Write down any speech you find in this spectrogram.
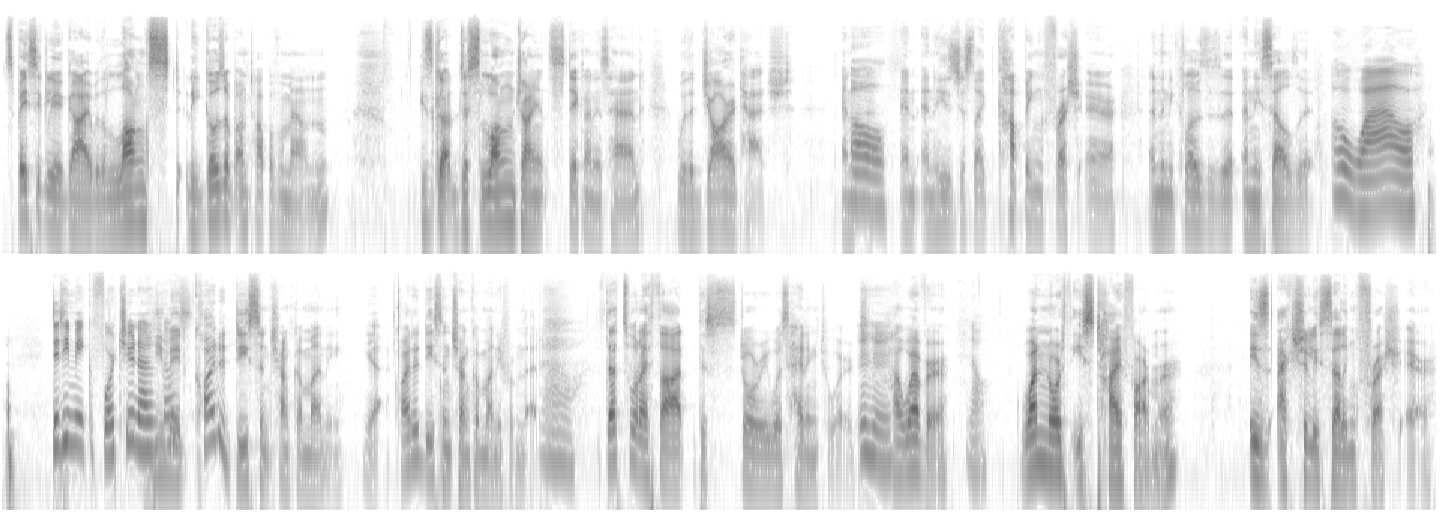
It's basically a guy with a long. St- he goes up on top of a mountain. He's got this long giant stick on his hand with a jar attached, and Oh. and and he's just like cupping fresh air, and then he closes it and he sells it. Oh, wow. Did he make a fortune out of this? He those? made quite a decent chunk of money. Yeah, quite a decent chunk of money from that. Wow. That's what I thought this story was heading towards. Mm-hmm. However, No. one Northeast Thai farmer is actually selling fresh air.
